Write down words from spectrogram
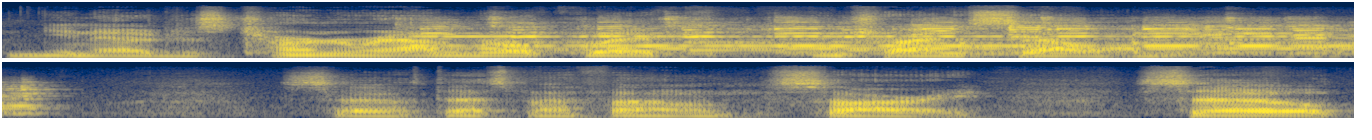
you know, just turn around real quick and try to sell them. So that's my phone. Sorry. So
